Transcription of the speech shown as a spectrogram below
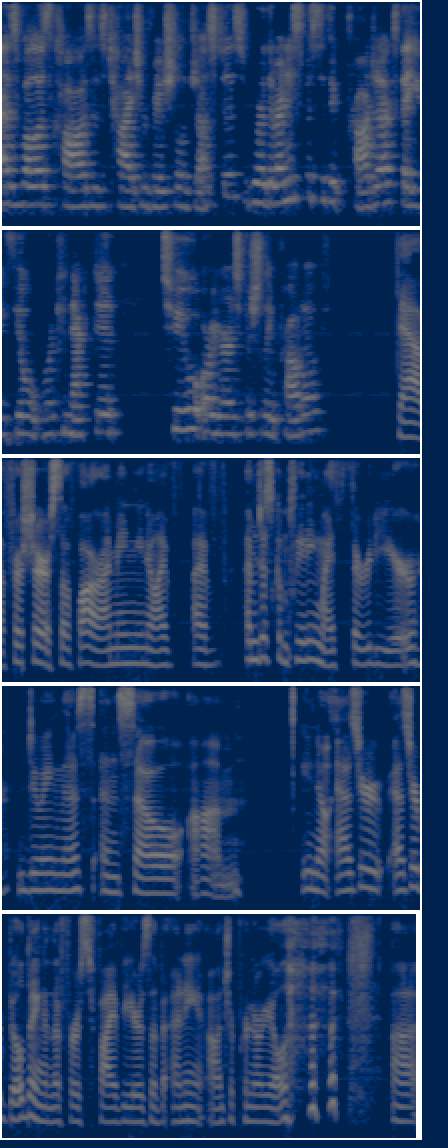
as well as causes tied to racial justice. Were there any specific projects that you feel were connected to or you're especially proud of? Yeah, for sure. So far, I mean, you know, I've I've I'm just completing my third year doing this, and so um, you know as you're as you're building in the first five years of any entrepreneurial uh,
